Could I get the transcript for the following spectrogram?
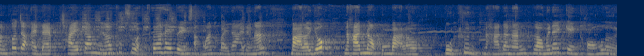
มันก็จะ adapt ใช้กล้ามเนื้อทุกส่วนเพื่อให้ตัวเองสามารถไปได้ ดังนั้น บ่าเรายกนะคะหนอกตรงบ่าเราปูดขึ้นนะคะ ดังนั้นเราไม่ได้เกรงท้องเลย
